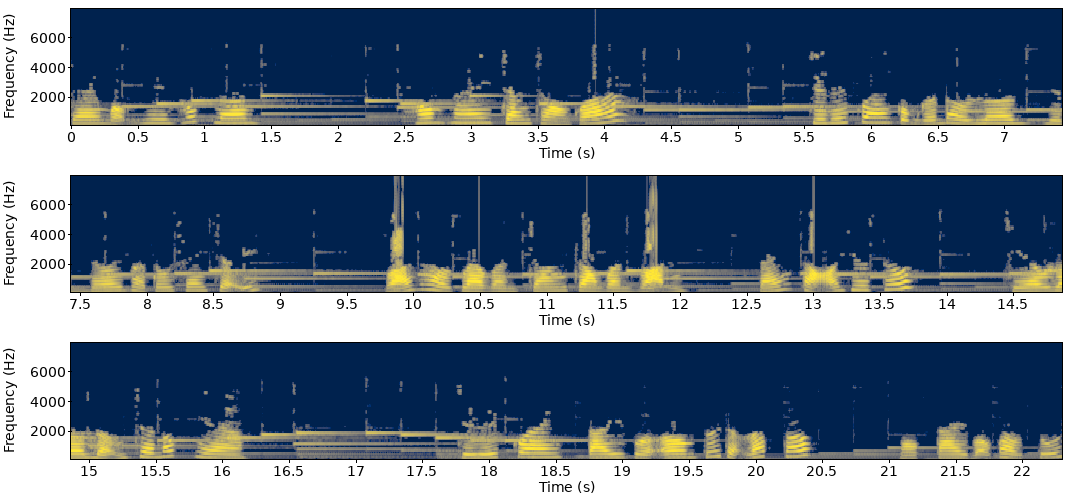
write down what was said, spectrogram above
Sang bỗng nhiên thốt lên. Hôm nay trăng tròn quá. Chị Lý Quang cũng ngẩng đầu lên, nhìn nơi mà Tô Sang chỉ. Quả thật là vành trăng tròn vành vạnh, sáng tỏ như trước, treo lơ lửng trên nóc nhà. Chị Lý Quang tay vừa ôm túi đựng laptop, một tay bỏ vào túi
